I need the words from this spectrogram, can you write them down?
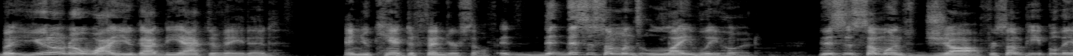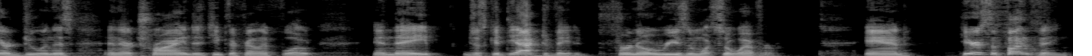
but you don't know why you got deactivated and you can't defend yourself. It, th- this is someone's livelihood. This is someone's job. For some people, they are doing this and they're trying to keep their family afloat, and they just get deactivated for no reason whatsoever. And Here's the fun thing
